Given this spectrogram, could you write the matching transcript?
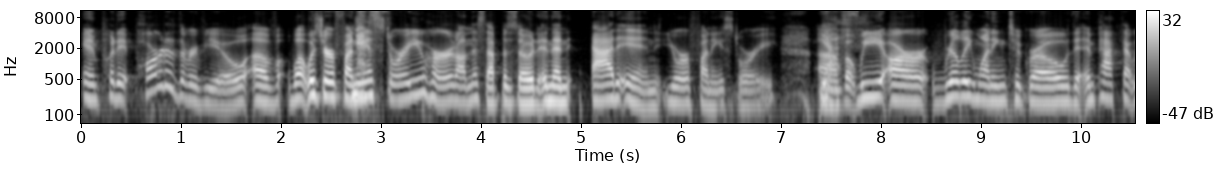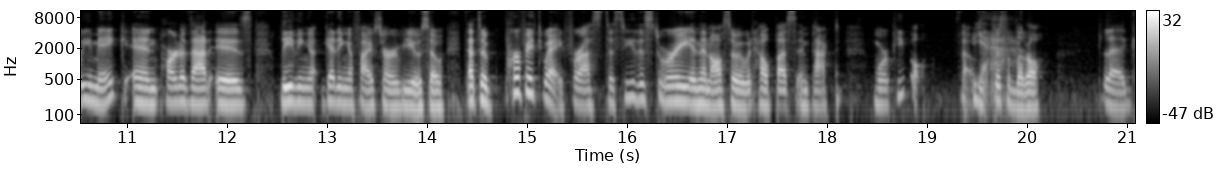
and put it part of the review of what was your funniest story you heard on this episode, and then add in your funny story. Uh, Yes. but we are really wanting to grow the impact that we make, and part of that is leaving, getting a five star review. So that's a perfect way for us to see the story, and then also it would help us impact more people. So Yeah. just a little plug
